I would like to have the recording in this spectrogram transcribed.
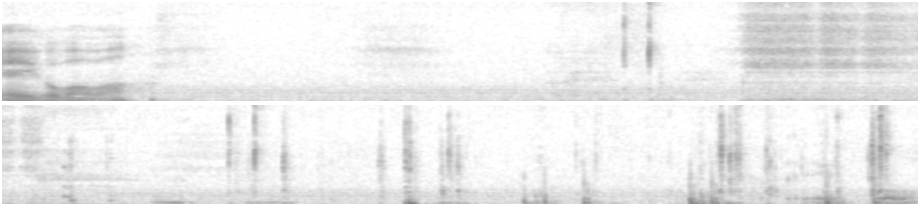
야, 이거 봐봐. 이거.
